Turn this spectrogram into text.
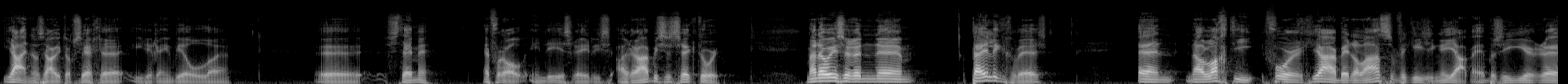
ja, dan zou je toch zeggen, iedereen wil stemmen. En vooral in de Israëlisch-Arabische sector. Maar nou is er een peiling geweest. En nou lag die vorig jaar bij de laatste verkiezingen, ja, we hebben ze hier uh,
